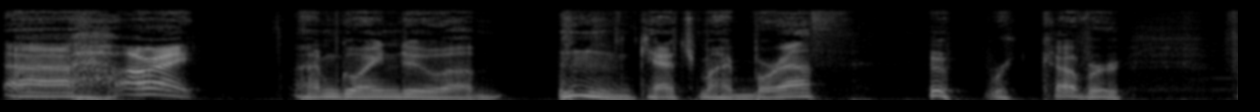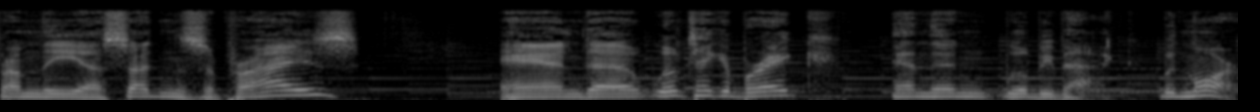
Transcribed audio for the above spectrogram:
Uh, all right, I'm going to um, catch my breath, recover from the uh, sudden surprise, and uh, we'll take a break, and then we'll be back with more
